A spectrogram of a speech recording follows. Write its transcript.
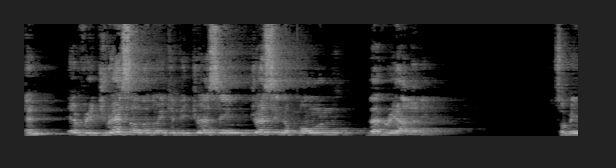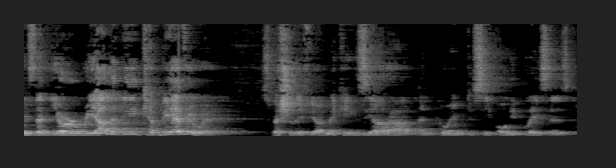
And every dress Allah going to be dressing, dressing upon that reality. So means that your reality can be everywhere, especially if you are making ziyarah and going to see holy places,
